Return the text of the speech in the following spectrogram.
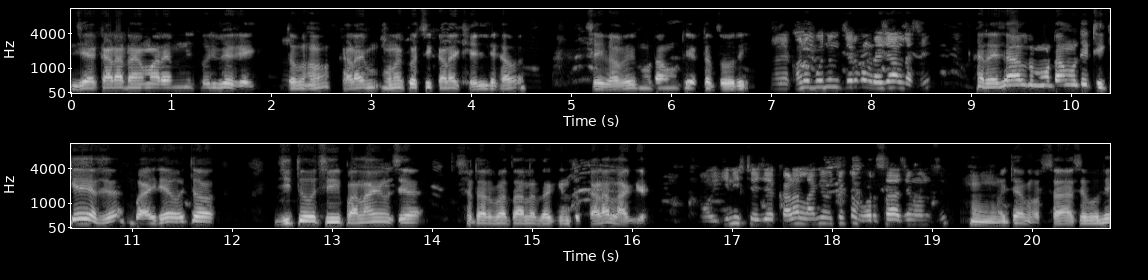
যে কাড়াটা আমার এমনি করবে গে। তবে হ্যাঁ কাড়াই মনে করছি কাড়াই খেল দেখাবে। সেইভাবেই মোটামুটি একটা তৈরি। মানে এখনও পর্যন্ত যেরকম রেজাল্ট আছে? রেজাল্ট মোটামুটি ঠিকই আছে। বাইরে হয়তো জিতেওছি পালাইওছে সেটার কথা আলাদা কিন্তু কাড়া লাগে। ওই জিনিসটা যে কাড়া লাগে ওইটা একটা ভরসা আছে মানুষের। হম এটা ভরসা আছে বলে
